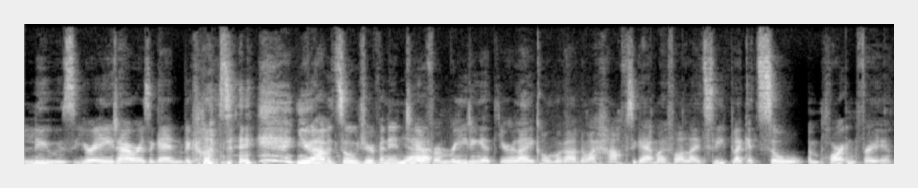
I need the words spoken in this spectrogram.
lose your eight hours again because you have it so driven into yeah. you from reading it. You're like, oh my God, no, I have to get my full night sleep. Like it's so important for you.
